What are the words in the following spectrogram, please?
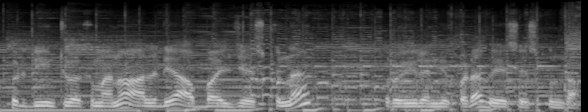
ఇప్పుడు దీంట్లోకి మనం ఆల్రెడీ ఆ బాయిల్ చేసుకున్న రొయ్యలన్నీ కూడా వేసేసుకుందాం.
